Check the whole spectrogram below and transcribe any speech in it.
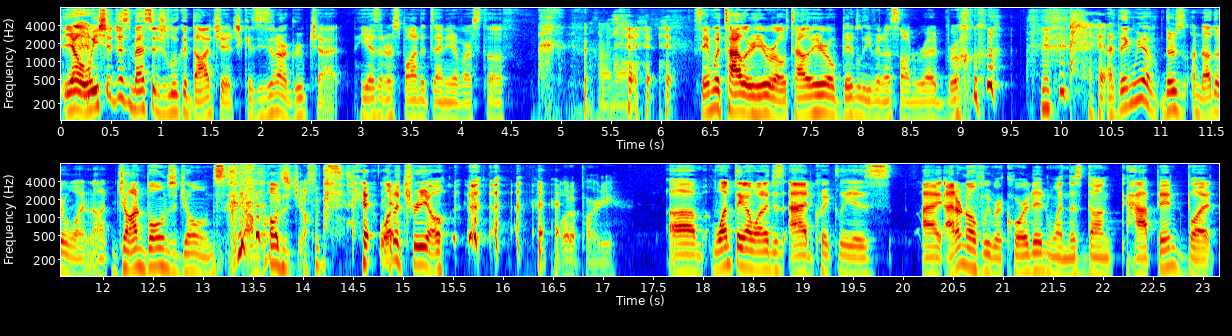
Yo, we should just message Luka Doncic because he's in our group chat. He hasn't responded to any of our stuff. I know. Same with Tyler Herro. Tyler Herro been leaving us on red, bro. I think we have. There's another one on Jon Bones Jones. Jon Bones Jones. what a trio. What a party. Um, one thing I want to just add quickly is I I don't know if we recorded when this dunk happened, but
